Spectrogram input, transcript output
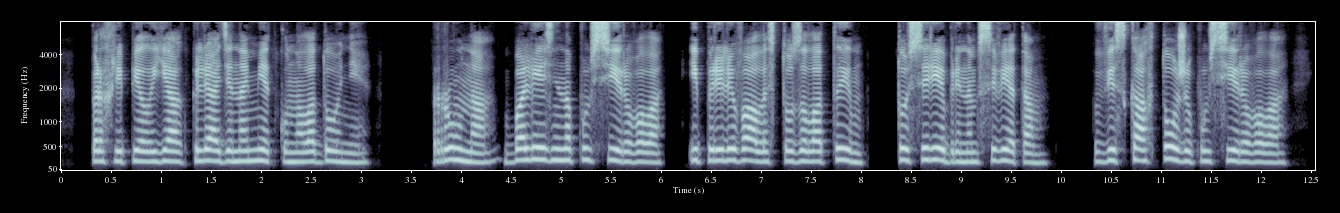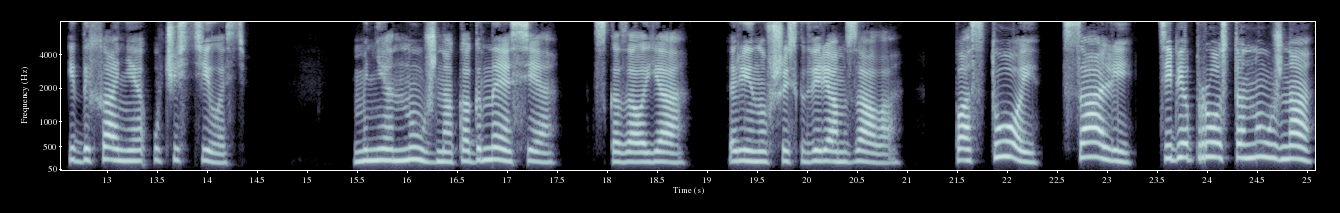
— прохрипел я, глядя на метку на ладони. Руна болезненно пульсировала и переливалась то золотым, то серебряным светом. В висках тоже пульсировало, и дыхание участилось. «Мне нужно к Агнессе», — сказал я, ринувшись к дверям зала. «Постой, Салли, тебе просто нужно...»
